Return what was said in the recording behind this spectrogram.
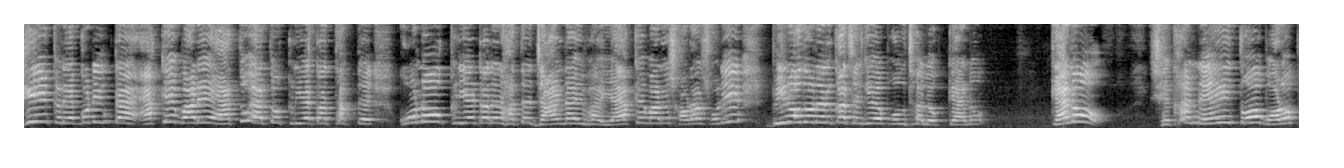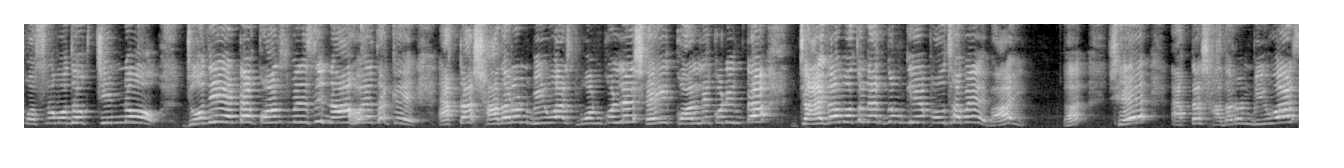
ঠিক রেকর্ডিংটা একেবারে এত এত ক্রিয়েটার থাকতে কোনো ক্রিয়েটারের হাতে যায় নাই ভাই। একেবারে সরাসরি বিনোদনের কাছে গিয়ে পৌঁছালো। কেন? কেন? সেখানেই তো বড় প্রশ্নবোধক চিহ্ন। যদি এটা কনস্পিরেসি না হয়ে থাকে, একটা সাধারণ ভিউয়ার্স ফোন করলে সেই কল রেকর্ডিংটা জায়গা মতন একদম গিয়ে পৌঁছাবে। ভাই হ্যাঁ? সে একটা সাধারণ ভিউয়ার্স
